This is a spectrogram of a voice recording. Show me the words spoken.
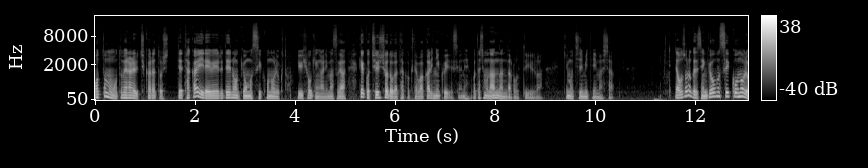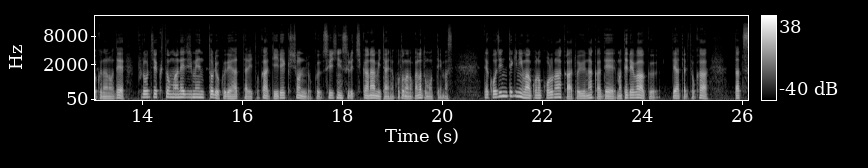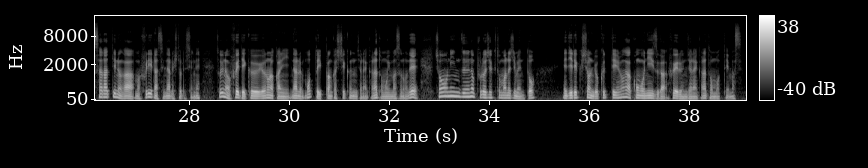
最も求められる力として高いレベルでの業務遂行能力という表現がありますが結構抽象度が高くて分かりにくいですよね。私も何なんだろうというような気持ちで見ていました。でおそらくですね業務遂行能力なのでプロジェクトマネジメント力であったりとかディレクション力推進する力みたいなことなのかなと思っています。で個人的にはこのコロナ禍という中で、まあ、テレワークであったりとか脱サラっていうのが、まあ、フリーランスになる人ですよね。そういうのが増えていく世の中になるもっと一般化していくんじゃないかなと思いますので少人数のプロジェクトマネジメントディレクション力っていうのが今後ニーズが増えるんじゃないかなと思っています。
